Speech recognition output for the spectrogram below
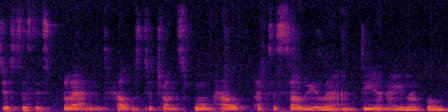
Just as this blend helps to transform health at a cellular and DNA level,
